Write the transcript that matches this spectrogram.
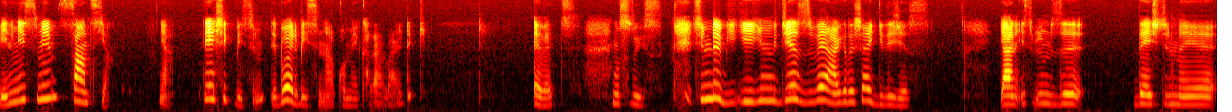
Benim ismim Santya. Yani değişik bir isim de böyle bir isimler koymaya karar verdik. Evet. Mutluyuz. Şimdi giyineceğiz ve arkadaşlar gideceğiz. Yani ismimizi değiştirmeye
